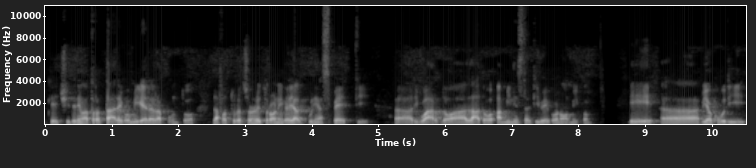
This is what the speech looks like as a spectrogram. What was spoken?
che ci tenevo a trattare con Michela era appunto la fatturazione elettronica e alcuni aspetti uh, riguardo al lato amministrativo economico e uh, mi occupo di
